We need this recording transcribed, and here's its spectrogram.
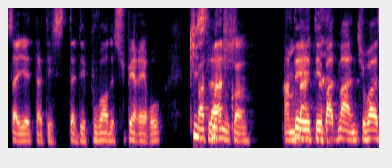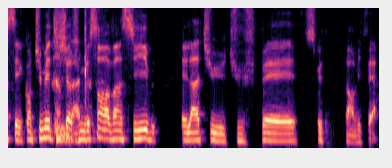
ça y est, tu as, des pouvoirs de super-héros qui Batman, quoi. T'es Batman, tu vois. C'est quand tu mets t-shirt, je me sens invincible. Et là, tu, tu fais ce que tu as envie de faire.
